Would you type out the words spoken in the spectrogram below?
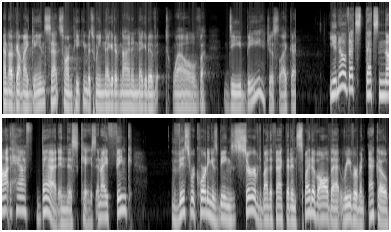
And I've got my gain set, so I'm peaking between negative 9 and negative 12 dB, just like I. You know, that's that's not half bad in this case. And I think this recording is being served by the fact that, in spite of all that reverb and echo,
